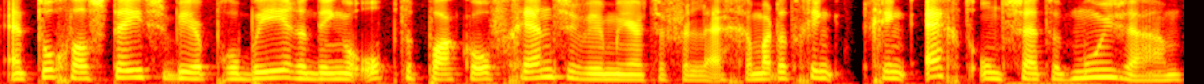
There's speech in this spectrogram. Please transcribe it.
En toch wel steeds weer proberen dingen op te pakken of grenzen weer meer te verleggen. Maar dat ging, ging echt ontzettend moeizaam.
